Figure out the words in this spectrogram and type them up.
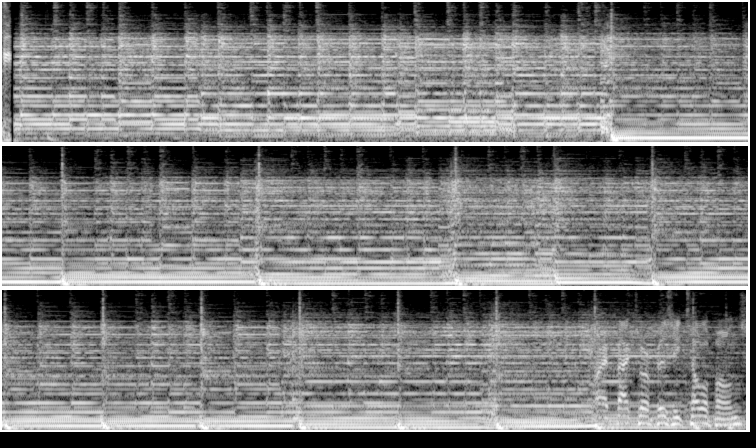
All right, back to our busy telephones.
